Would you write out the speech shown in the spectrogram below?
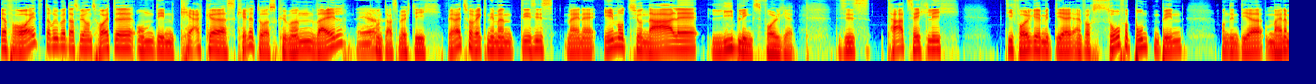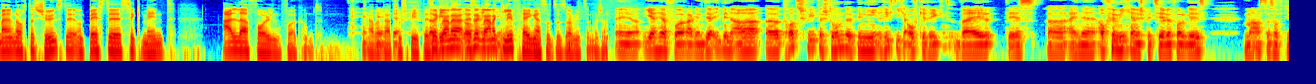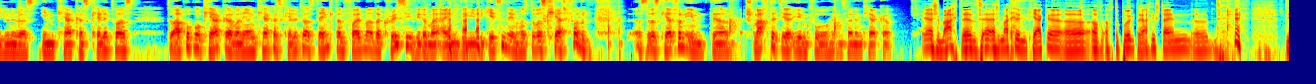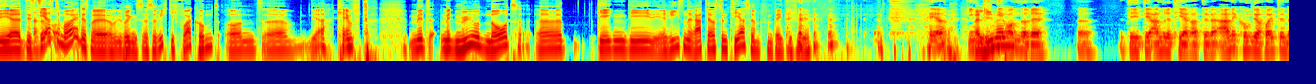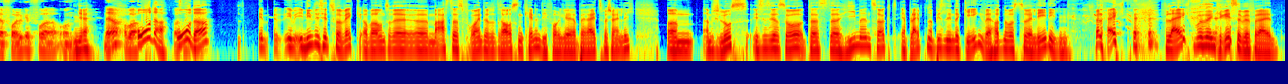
erfreut darüber, dass wir uns heute um den Kerker Skeletors kümmern, weil, Ja. und das möchte ich bereits vorwegnehmen, das ist meine emotionale Lieblingsfolge. Das ist tatsächlich die Folge, mit der ich einfach so verbunden bin und in der meiner Meinung nach das schönste und beste Segment aller Folgen vorkommt. Aber dazu später. Da ist ein kleiner, ist ein kleiner eingehen. Cliffhanger sozusagen jetzt einmal schon. Ja, ja, hervorragend. Ja, ich bin auch, äh, trotz später Stunde bin ich richtig aufgeregt, weil das äh, eine, auch für mich eine spezielle Folge ist. Masters of the Universe im Kerker Skeletors. Du, apropos Kerker, wenn ich an Kerker Skeletors denke, dann fällt mir der Chrissy wieder mal ein. Wie, wie geht's denn dem? Hast du was gehört von, hast du was gehört von ihm? Der schmachtet ja irgendwo in so einem Kerker. Er schmachtet, er schmachtet im Kerker äh, auf, auf der Burg Drachenstein, äh, die äh, das so. erste Mal, das mal übrigens so also richtig vorkommt und äh, ja, kämpft mit, mit Mühe und Not äh, gegen die Riesenratte aus den Teersümpfen, denke ich mir. Ja, gegen, Weil gegen die andere, äh, die, die andere Tierratte, weil eine kommt ja heute in der Folge vor und, ja. naja, aber, Oder, oder, ich, ich, ich nehme das jetzt vorweg, aber unsere äh, Masters-Freunde da draußen kennen die Folge ja bereits wahrscheinlich. Ähm, am Schluss ist es ja so, dass der He-Man sagt, er bleibt noch ein bisschen in der Gegend, weil er hat noch was zu erledigen. vielleicht, vielleicht muss er ihn Grisse befreien.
